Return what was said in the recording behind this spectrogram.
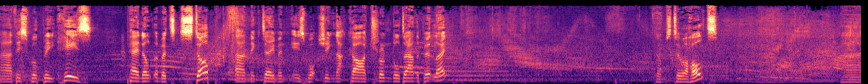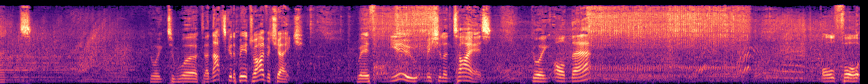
Uh, this will be his penultimate stop, and Nick Damon is watching that car trundle down the pit lane. Comes to a halt. And going to work, and that's going to be a driver change with new Michelin tyres going on there. all four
